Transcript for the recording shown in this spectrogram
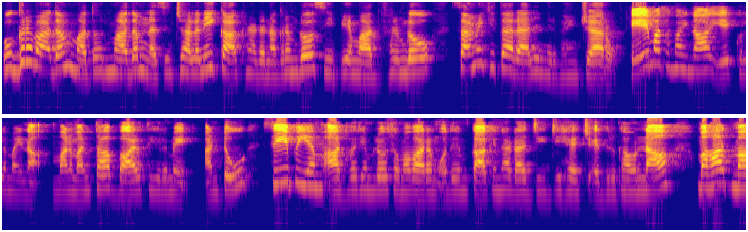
ఉగ్రవాదం మతోన్మాదం నశించాలని కాకినాడ నగరంలో సిపిఎం ఆధ్వర్యంలో సమీక్షిత ర్యాలీ నిర్వహించారు. ఏ మతమైనా ఏ కులమైనా మనమంతా భారతీయులమే అంటూ సిపిఎం ఆధ్వర్యంలో సోమవారం ఉదయం కాకినాడ జీజీహెచ్ ఎదురుగా ఉన్న మహాత్మా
